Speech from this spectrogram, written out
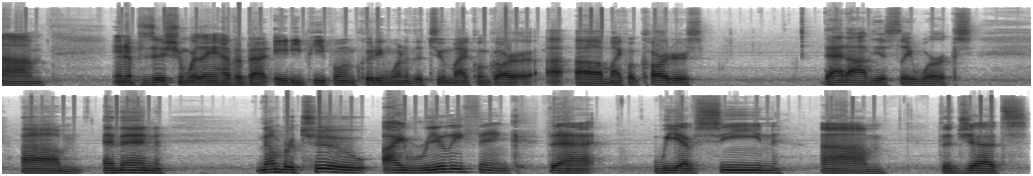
um, in a position where they have about 80 people, including one of the two Michael, Gar- uh, uh, Michael Carters. That obviously works. Um, and then number two, I really think that we have seen um, the Jets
